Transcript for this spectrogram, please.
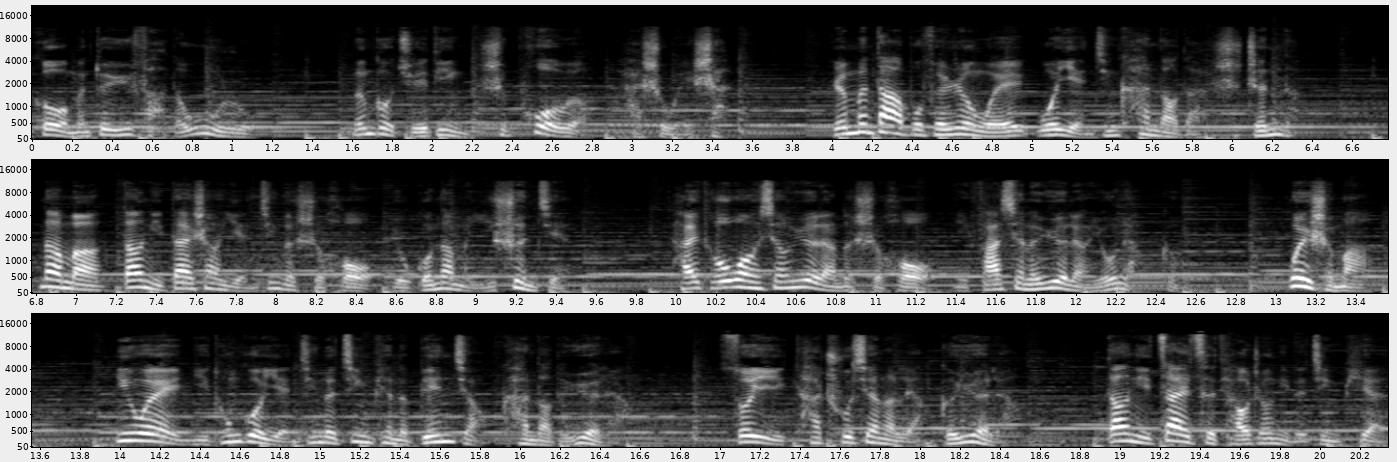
和我们对于法的误入，能够决定是破恶还是为善。人们大部分认为我眼睛看到的是真的。那么，当你戴上眼镜的时候，有过那么一瞬间，抬头望向月亮的时候，你发现了月亮有两个。为什么？因为你通过眼睛的镜片的边角看到的月亮，所以它出现了两个月亮。当你再次调整你的镜片，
